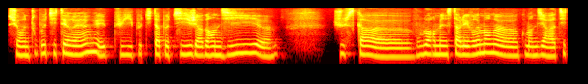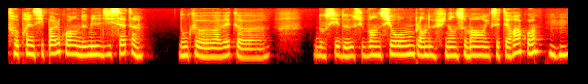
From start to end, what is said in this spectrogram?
sur un tout petit terrain. Et puis petit à petit, j'ai agrandi euh, jusqu'à vouloir m'installer vraiment, comment dire, à titre principal, quoi, en 2017. Donc avec dossier de subvention, plan de financement, etc. Quoi. Mhm.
